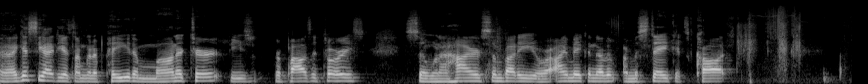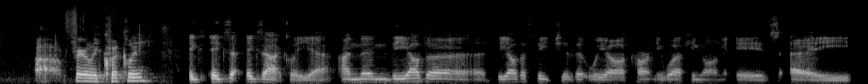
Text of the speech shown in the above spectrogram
and I guess the idea is I'm going to pay you to monitor these repositories. So when I hire somebody or I make another a mistake, it's caught uh, fairly quickly. Ex- exactly, yeah. And then the other the other feature that we are currently working on is a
